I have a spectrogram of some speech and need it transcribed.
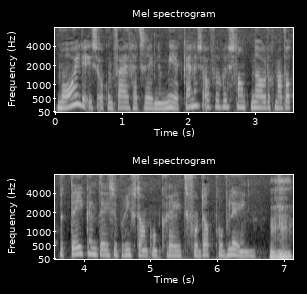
mooi. Er is ook om veiligheidsredenen meer kennis over Rusland nodig. Maar wat betekent deze brief dan concreet voor dat probleem? Mm -hmm.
